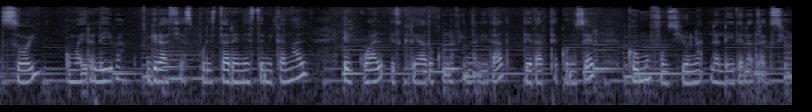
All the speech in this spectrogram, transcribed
soy Omaira Leiva. Gracias por estar en este mi canal, el cual es creado con la finalidad de darte a conocer cómo funciona la ley de la atracción.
